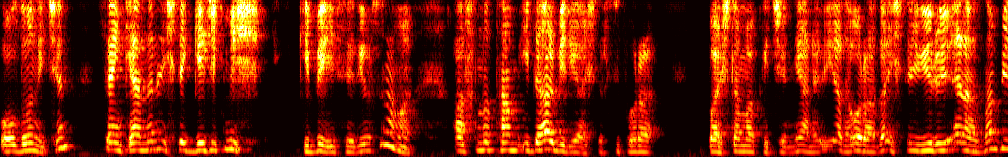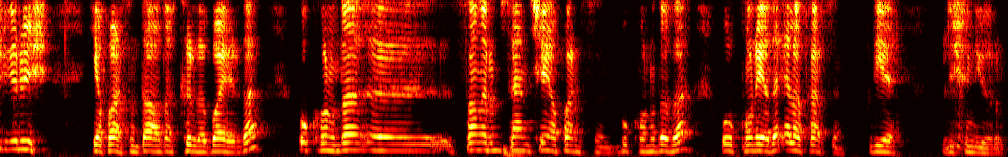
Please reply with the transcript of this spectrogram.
olduğun için sen kendini işte gecikmiş gibi hissediyorsun ama aslında tam ideal bir yaştır spora başlamak için. Yani ya da orada işte yürü en azından bir yürüyüş yaparsın dağda, kırda, bayırda. O konuda e, sanırım sen şey yaparsın. Bu konuda da o konuya da el atarsın diye düşünüyorum.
